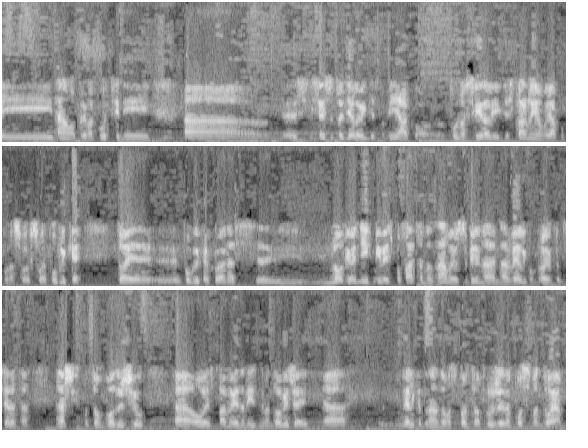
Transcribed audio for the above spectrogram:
i tamo prema Kucini, e, sve su to dijelovi gdje smo mi jako puno svirali, gdje stvarno imamo jako puno svoje, svoje publike. To je e, publika koja nas, e, mnogi od njih mi već po facama znamo jer su bili na, na velikom broju koncerata naših po tom području. A, ovo je stvarno jedan izniman događaj. Velika dvorana Doma sportova pruža jedan poseban dojam e,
